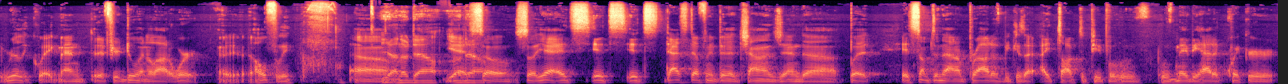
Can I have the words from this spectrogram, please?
really quick man if you're doing a lot of work uh, hopefully. Um, yeah no doubt no yeah doubt. so so yeah it's it's it's that's definitely been a challenge and uh but it's something that I'm proud of because I, I talk to people who've who've maybe had a quicker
